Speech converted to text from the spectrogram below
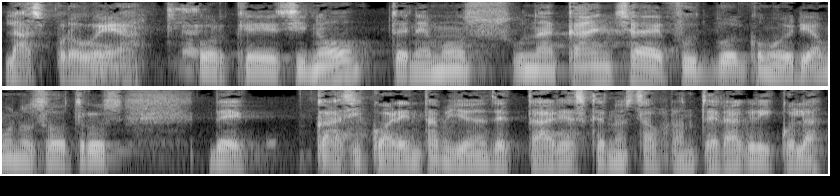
las provea. Porque si no, tenemos una cancha de fútbol, como diríamos nosotros, de casi 40 millones de hectáreas, que es nuestra frontera agrícola.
